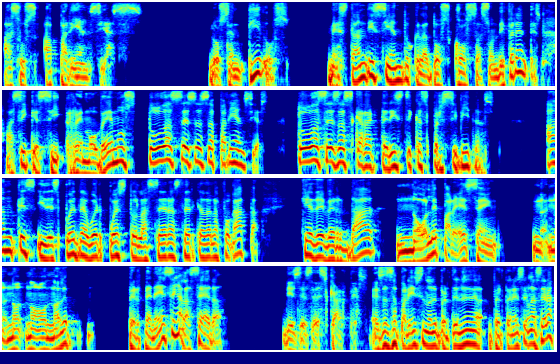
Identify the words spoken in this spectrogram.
a sus apariencias. Los sentidos me están diciendo que las dos cosas son diferentes. Así que si removemos todas esas apariencias, todas esas características percibidas, antes y después de haber puesto la cera cerca de la fogata, que de verdad no le parecen, no, no, no, no, le pertenecen a la cera, dice Descartes. Esas apariencias no le pertenecen, pertenecen a la cera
